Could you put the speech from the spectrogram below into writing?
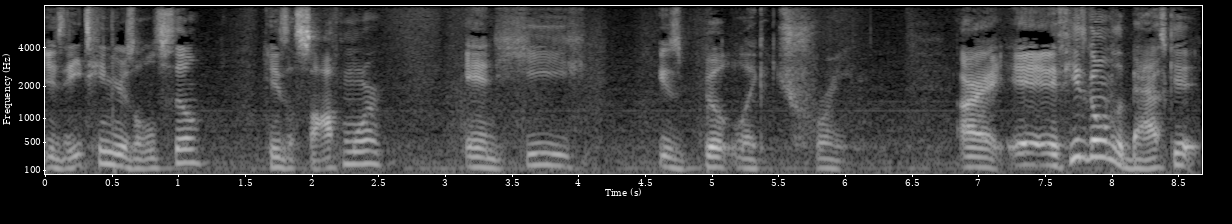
is 18 years old still. He's a sophomore, and he is built like a train. All right, if he's going to the basket,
